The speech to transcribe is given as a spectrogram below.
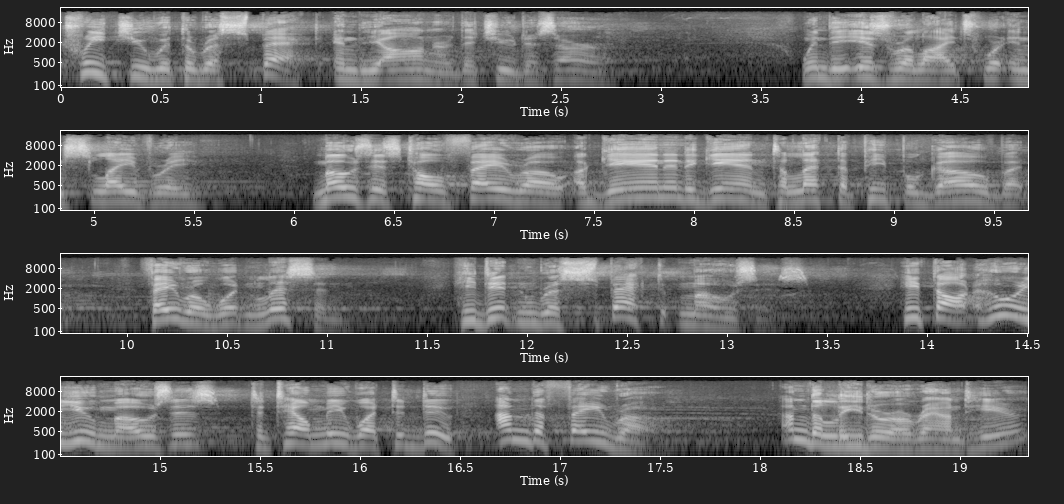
treat you with the respect and the honor that you deserve. When the Israelites were in slavery, Moses told Pharaoh again and again to let the people go, but Pharaoh wouldn't listen. He didn't respect Moses. He thought, Who are you, Moses, to tell me what to do? I'm the Pharaoh. I'm the leader around here.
